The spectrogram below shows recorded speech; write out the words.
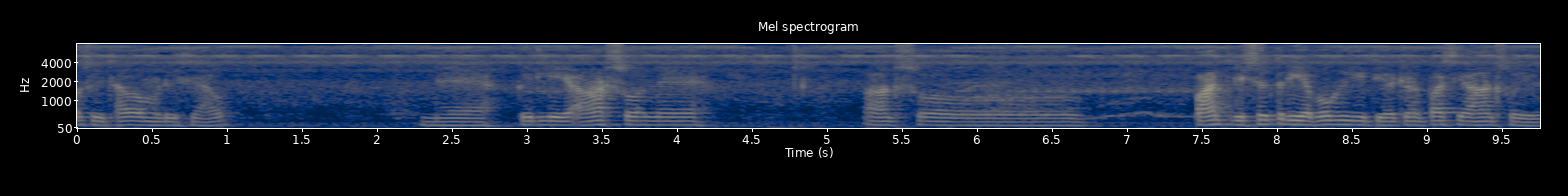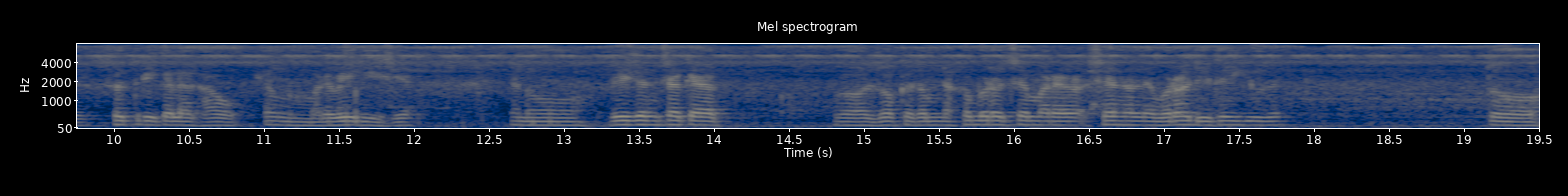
ઓછી થવા મળી છે આવ ને કેટલી? આઠસો ને આઠસો પાંત્રીસ સત્રીએ પોગી ગઈ હતી એટલે પાછી આઠસો એ છત્રી કલાક આવો. એમ મારે વહી છે. એનું રીઝન છે કે જોકે તમને ખબર જ છે, મારે ચેનલને વરદી થઈ ગયું છે. તો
